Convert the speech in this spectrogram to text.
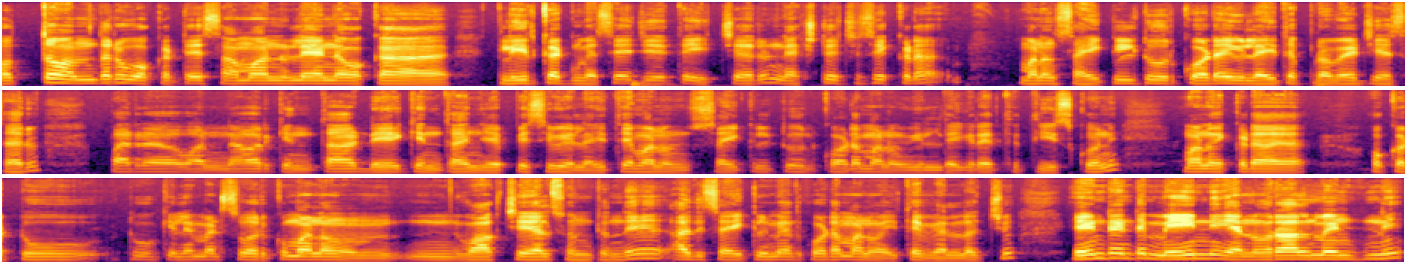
మొత్తం అందరూ ఒకటే సమానులే అనే ఒక క్లియర్ కట్ మెసేజ్ అయితే ఇచ్చారు. నెక్స్ట్ వచ్చేసి ఇక్కడ మనం సైకిల్ టూర్ కూడా వీళ్ళైతే ప్రొవైడ్ చేశారు. పర్ వన్ అవర్కి ఇంత డేకి ఇంత అని చెప్పేసి వీళ్ళైతే మనం సైకిల్ టూర్ కూడా మనం వీళ్ళ దగ్గర అయితే తీసుకొని మనం ఇక్కడ ఒక టూ టూ కిలోమీటర్స్ వరకు మనం వాక్ చేయాల్సి ఉంటుంది. అది సైకిల్ మీద కూడా మనం అయితే వెళ్ళొచ్చు. ఏంటంటే మెయిన్ ఎన్విరాన్మెంట్ని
